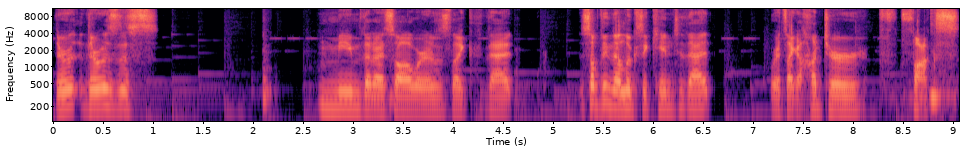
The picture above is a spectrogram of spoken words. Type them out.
there there was this meme that I saw where it was like that something that looks akin to that where it's like a hunter f- fox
